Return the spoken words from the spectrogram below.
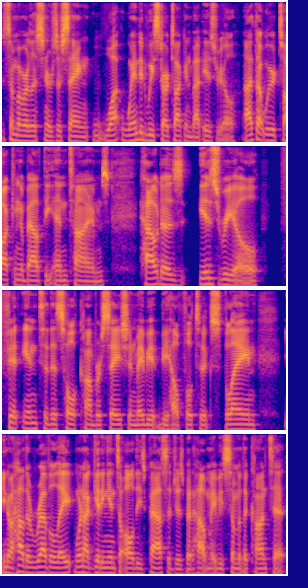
some of our listeners are saying, "What? When did we start talking about Israel? I thought we were talking about the end times. How does Israel fit into this whole conversation? Maybe it'd be helpful to explain, you know, how the revelate. We're not getting into all these passages, but how maybe some of the content,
